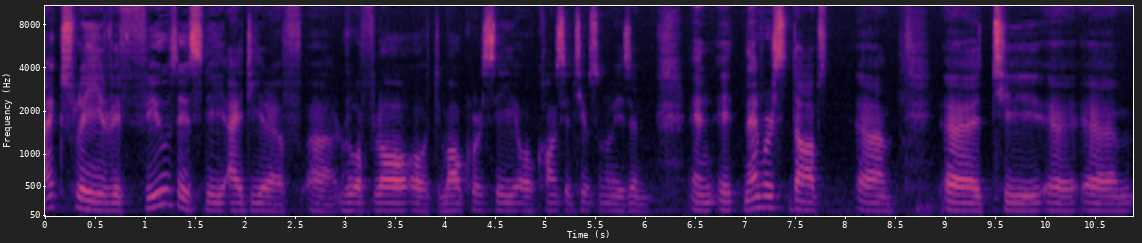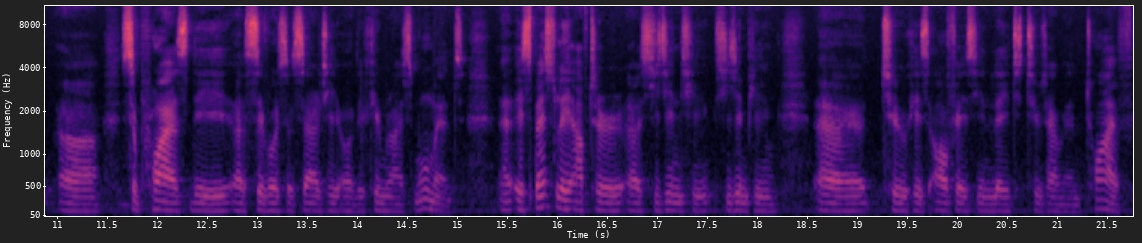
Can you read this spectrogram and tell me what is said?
actually refuses the idea of uh, rule of law or democracy or constitutionalism, and it never stops um, uh, to uh, um, uh, suppress the civil society or the human rights movement, especially after Xi Jinping, Xi Jinping to his office in late 2012.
